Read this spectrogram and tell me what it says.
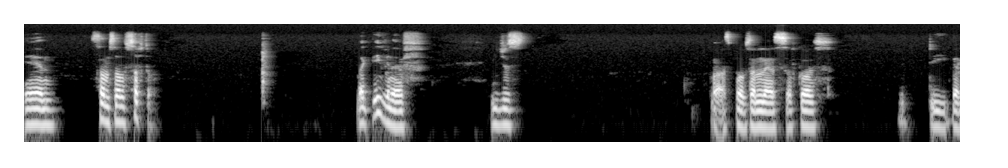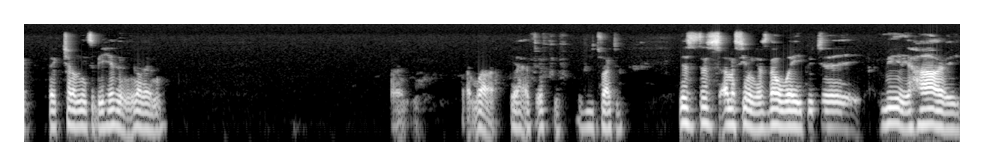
in some sort of software. Like even if you just well, I suppose unless of course the back back channel needs to be hidden, you know then um, um well yeah if, if, if you try to there's this I'm assuming there's no way you could uh, really hide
